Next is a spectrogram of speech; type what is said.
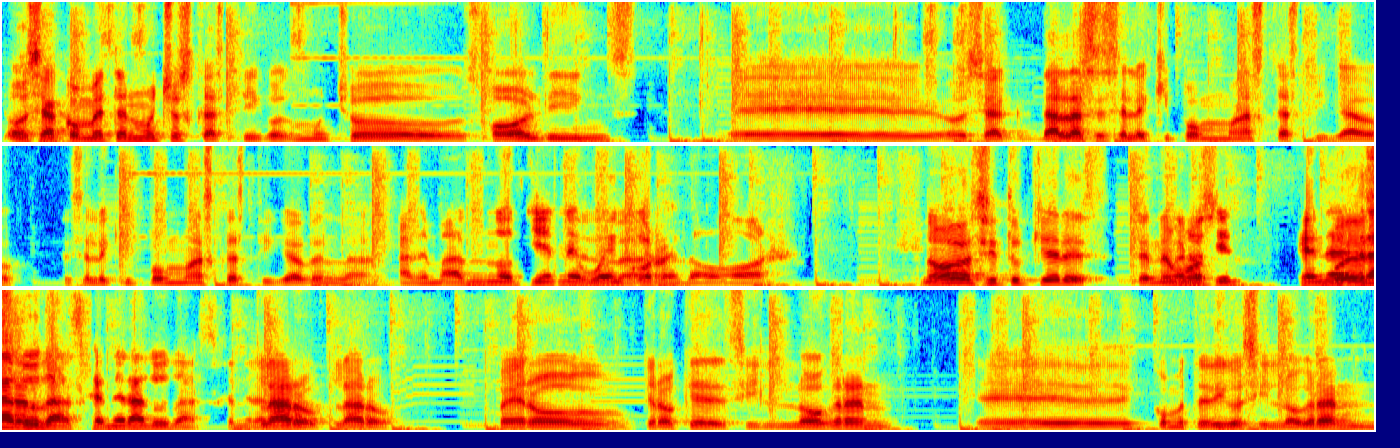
o sea, cometen muchos castigos, muchos holdings. eh, o sea, Dallas es el equipo más castigado, es el equipo más castigado en la. Además, no tiene En buen la- corredor. No, si tú quieres, tenemos. Bueno, genera ser- dudas, genera dudas. genera Claro, claro. Pero creo que si logran, eh, como te digo, si logran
